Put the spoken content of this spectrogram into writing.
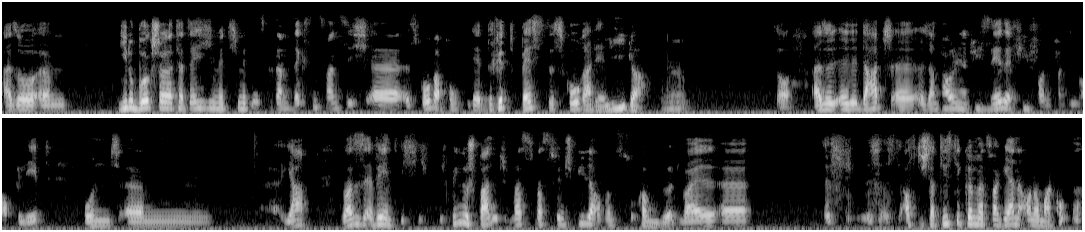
Also, ähm, Guido Burgsteuer tatsächlich mit, mit insgesamt 26 äh, Scorerpunkten der drittbeste Scorer der Liga. Ja. So, also äh, da hat äh, St. Pauli natürlich sehr, sehr viel von, von ihm auch gelebt. Und ähm, ja, du hast es erwähnt, ich, ich, ich, bin gespannt, was, was für ein Spieler auf uns zukommen wird, weil äh, es, es, auf die Statistik können wir zwar gerne auch nochmal gucken, um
